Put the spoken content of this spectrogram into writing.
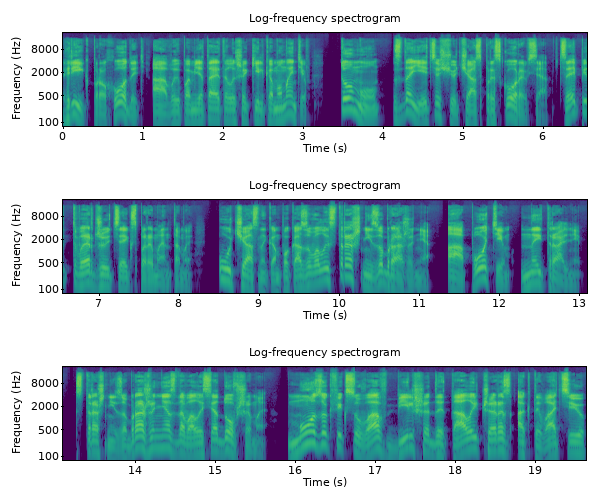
Рік проходить, а ви пам'ятаєте лише кілька моментів. Тому здається, що час прискорився. Це підтверджується експериментами. Учасникам показували страшні зображення, а потім нейтральні. Страшні зображення здавалися довшими. Мозок фіксував більше деталей через активацію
